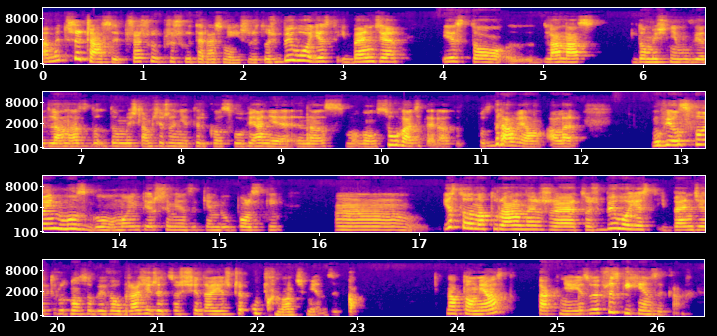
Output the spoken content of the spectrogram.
mamy trzy czasy: przeszły, przyszły, teraźniejszy. Że coś było, jest i będzie. Jest to dla nas, domyślnie mówię dla nas, domyślam się, że nie tylko Słowianie nas mogą słuchać teraz, pozdrawiam, ale mówię o swoim mózgu. Moim pierwszym językiem był polski Mm, jest to naturalne, że coś było, jest i będzie. Trudno sobie wyobrazić, że coś się da jeszcze upchnąć między to. Natomiast tak nie jest we wszystkich językach.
